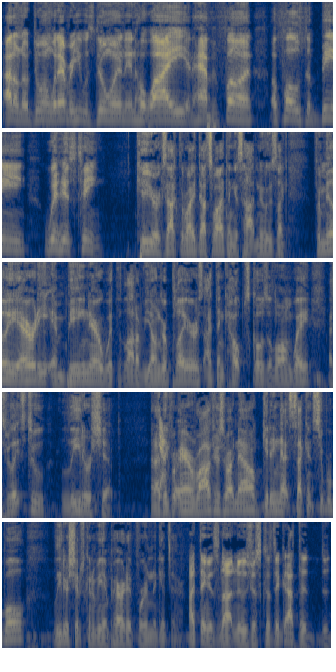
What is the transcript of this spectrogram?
I don't know, doing whatever he was doing in Hawaii and having fun, opposed to being with his team. Key, you're exactly right. That's why I think it's hot news. Like familiarity and being there with a lot of younger players, I think helps goes a long way as relates to leadership. And I Yeah. think for Aaron Rodgers right now, getting that second Super Bowl, leadership's going to be imperative for him to get there. I think it's not news just because they got the, the,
